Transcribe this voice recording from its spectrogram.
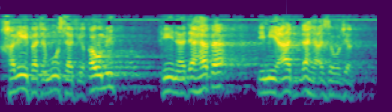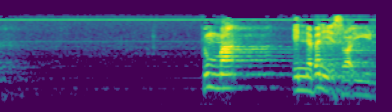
خليفة موسى في قومه حين ذهب لميعاد الله عز وجل. ثم إن بني إسرائيل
